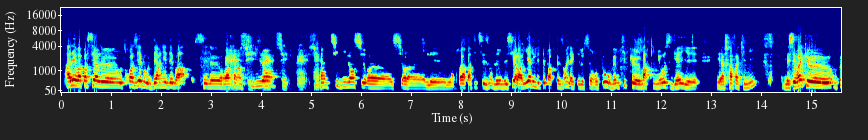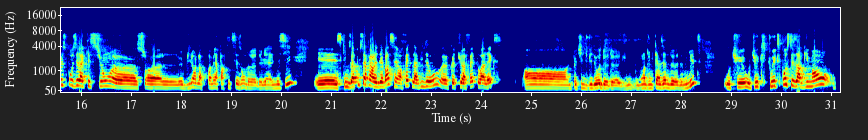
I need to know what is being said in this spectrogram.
Allez, on va passer au troisième, au dernier débat. C'est le, on va faire un petit bilan, un petit bilan sur euh, sur la, les, la, première partie de saison de Léo Messi. Alors hier, il n'était pas présent, il a été laissé au repos, au même titre que Marquinhos, Gay et, et Ashraf Hakimi. Mais c'est vrai que on peut se poser la question euh, sur euh, le bilan de la première partie de saison de, de, Lionel Messi. Et ce qui nous a poussé à faire le débat, c'est en fait la vidéo euh, que tu as faite, toi, Alex, en une petite vidéo de, de, moins d'une quinzaine de, minutes, où tu, où tu, tu exposes tes arguments.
